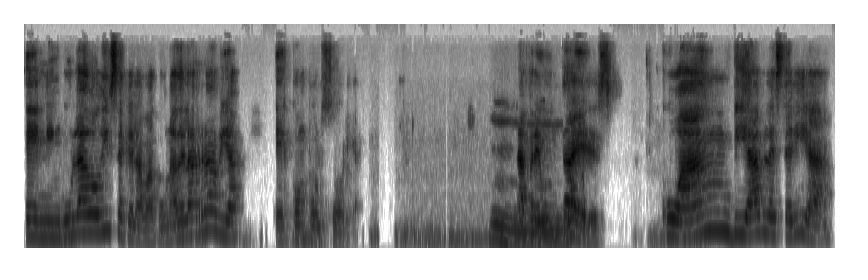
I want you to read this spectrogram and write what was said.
en ningún lado dice que la vacuna de la rabia es compulsoria. La pregunta mm, es, ¿cuán viable sería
